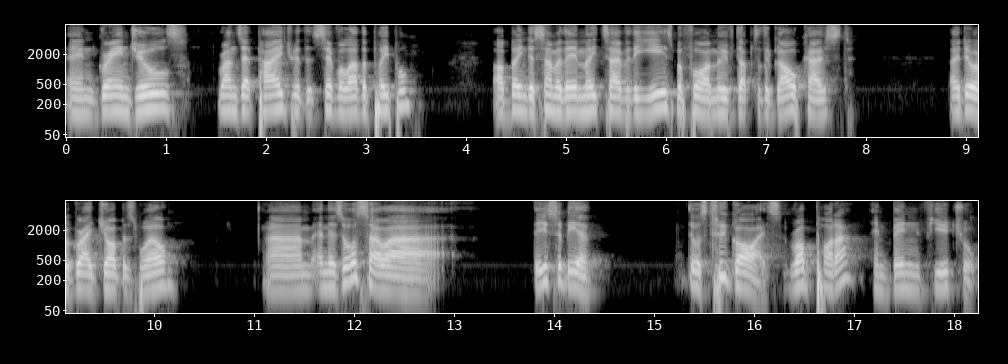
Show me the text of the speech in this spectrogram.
and Grand Jules runs that page with several other people. I've been to some of their meets over the years before I moved up to the Gold Coast. They do a great job as well. Um, and there's also a, there used to be a, there was two guys, Rob Potter and Ben Futrell.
